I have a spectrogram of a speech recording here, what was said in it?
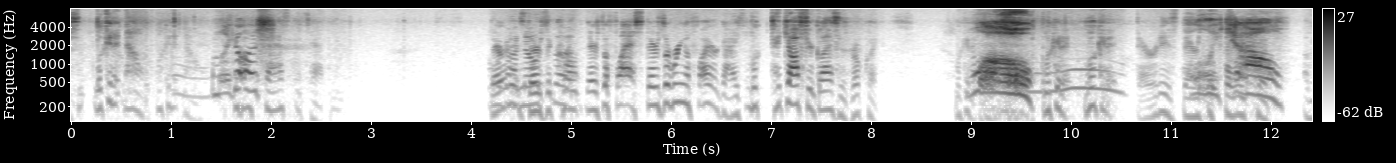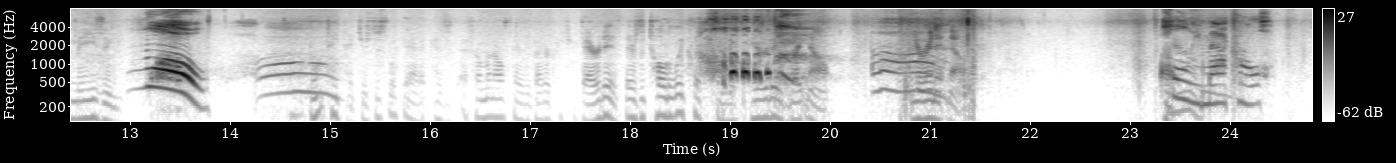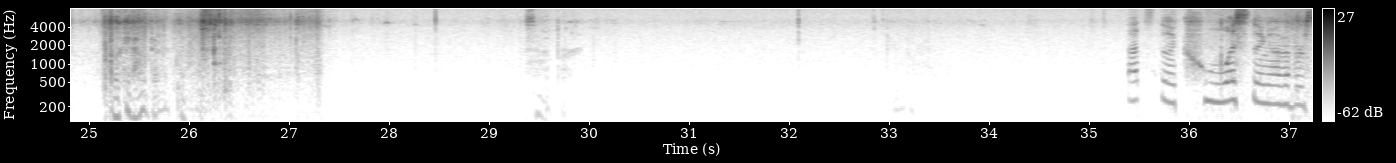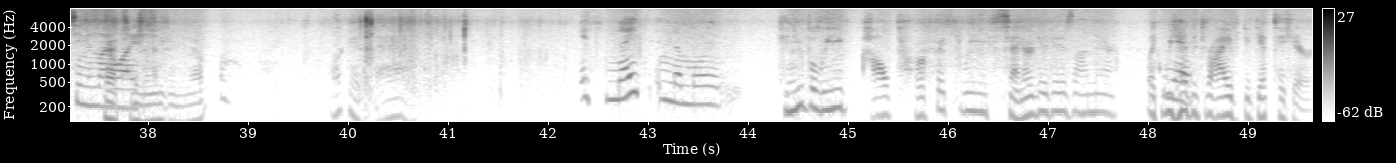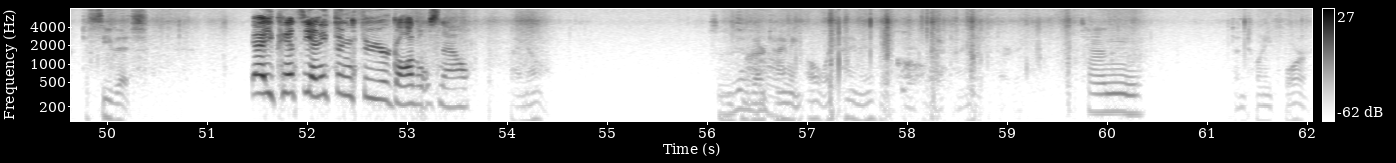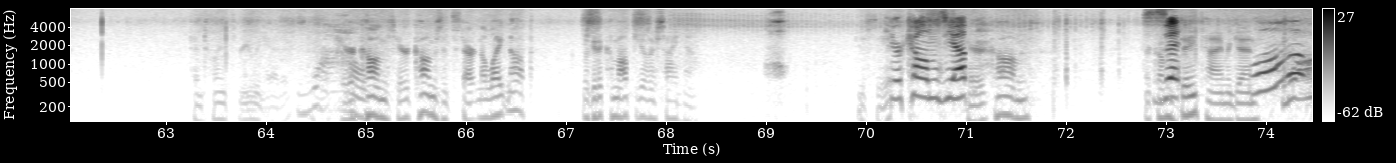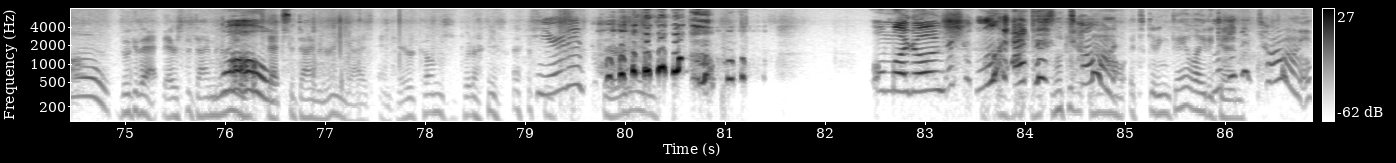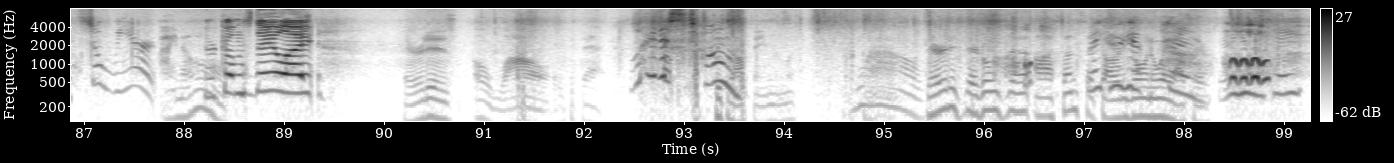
Listen, look at it now. Look at it now. Oh my Look how fast it's happening. Oh There it God, is. now There's a it's. There's a flash. There's a ring of fire, guys. Look, take off your glasses real quick. Look at Whoa! it. Look at it. Look at it. There it is. There's Holy the full cow. eclipse. Amazing. Whoa! Don't take oh. pictures. Just look at it because someone else has a better picture. There it is. There's a total eclipse. guys. Here it is right now. You're in it now. Holy mackerel. Look at how dark it is. Listen to the bird. That's the coolest thing I've ever seen in my That's life. amazing. Yep. Look at that. It's night in the morning. Can you believe how perfectly centered it is on there? Like we had to drive to get to here to see this. Yeah, you can't see anything through your goggles now. I know. So this is our timing. Oh, what time is it? Oh, what what time it started? 10. 1024. 1023 we had it. start. Here it Wow. Comes. Here it comes. It's starting to lighten up. Look at it come out the other side now. You see it? Here it comes, yep. Here it comes. Here comes it. daytime again. What? Whoa! Look at that. There's the diamond Whoa. ring. That's the diamond ring, guys. And here it comes. Put on your glasses. Here it is. It is. Oh my gosh. Look at this Look at it tone. now. It's getting daylight again. Look at the tone. It's so weird. I know. Here comes daylight. There it is. Oh wow. Look at that. Look at this it tone. Off, Eamon. Look. Wow. There it is. There goes the uh, sunset's Make already going away out there.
